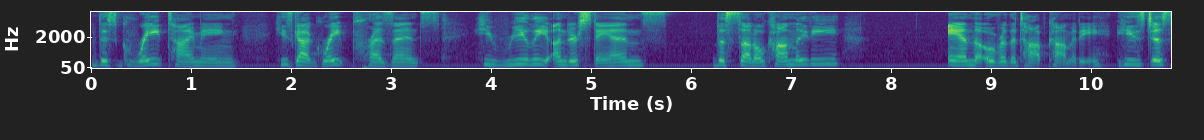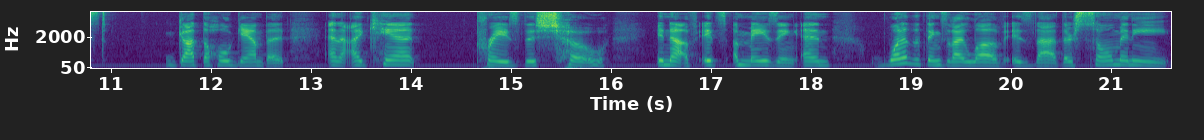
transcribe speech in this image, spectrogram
this great timing. He's got great presence. He really understands the subtle comedy and the over the top comedy. He's just got the whole gambit and I can't praise this show enough. It's amazing. And one of the things that I love is that there's so many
